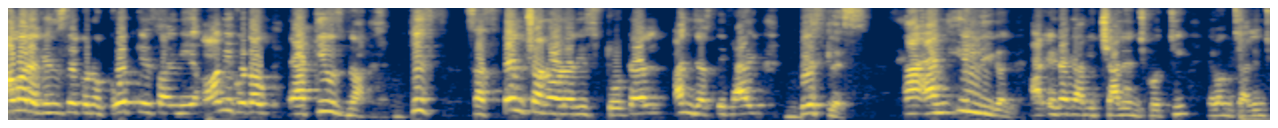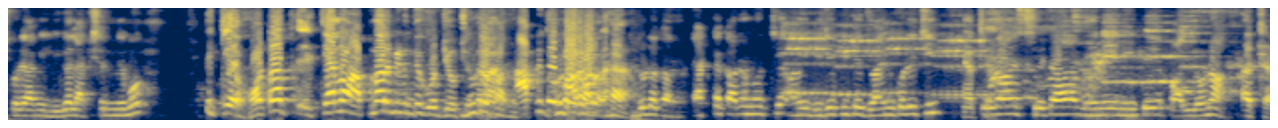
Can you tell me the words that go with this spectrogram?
আমার এগেনস্টে কোনো কোর্ট কেস হয়নি, আমি কোথাও অ্যাকিউজ না। This suspension order is total unjustified baseless and illegal আর এটাকে আমি চ্যালেঞ্জ করছি এবং চ্যালেঞ্জ করে আমি লিগাল অ্যাকশন নেব। হঠাৎ কেন আপনার বিরুদ্ধে গর্জে উঠছে? দুটো কারণ। আপনি তো বারবার হ্যাঁ। দুটো কারণ। একটা কারণ হচ্ছে আমি বিজেপিতে জয়েন করেছি। আচ্ছা। ওরা সেটা মেনে নিতে পারল না। আচ্ছা।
